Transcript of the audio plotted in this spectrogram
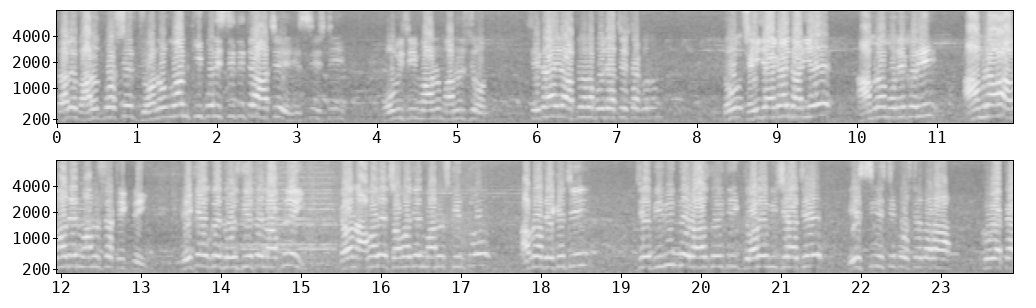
তাহলে ভারতবর্ষের জনগণ কি পরিস্থিতিতে আছে? এসসি, এসটি, ওবিসি মানুষজন, সেটাই আপনারা বোঝার চেষ্টা করুন। তো সেই জায়গায় দাঁড়িয়ে আমরা মনে করি, আমরা আমাদের মানুষরা ঠিক নেই। একে ওকে দোষ দিয়ে তো লাভ নেই, কারণ আমাদের সমাজের মানুষ কিন্তু আমরা দেখেছি যে বিভিন্ন রাজনৈতিক দলে মিশে আছে, এসসি, এসটি পোস্টে তারা খুব একটা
